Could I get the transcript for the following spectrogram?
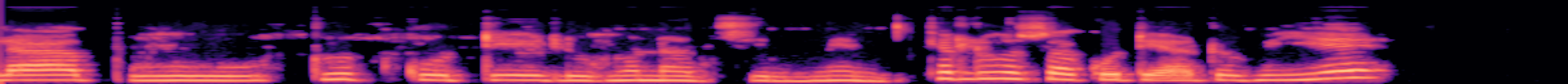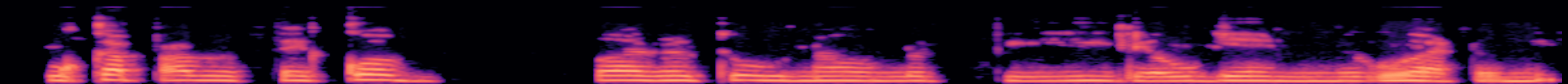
là pour tout côté le monde entier même. Quel que soit côté Atomi ou ou dans l'autre pays, là ou gen un numéro Atomi.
